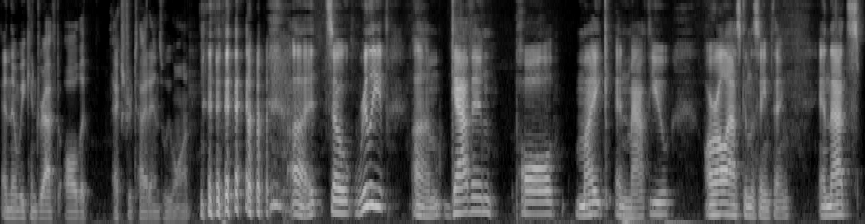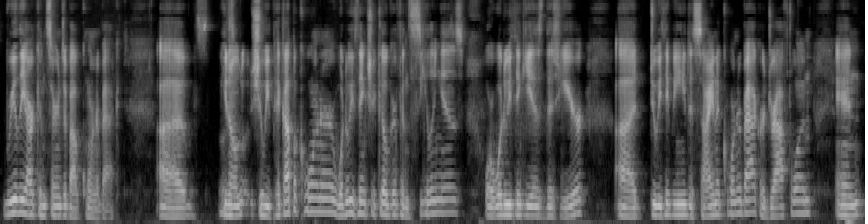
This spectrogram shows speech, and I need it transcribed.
and then we can draft all the extra tight ends we want. uh, so really, um, Gavin, Paul, Mike, and Matthew are all asking the same thing, and that's really our concerns about cornerback. Uh, you know, should we pick up a corner? What do we think Shaquill Griffin's ceiling is, or what do we think he is this year? Uh, do we think we need to sign a cornerback or draft one? And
